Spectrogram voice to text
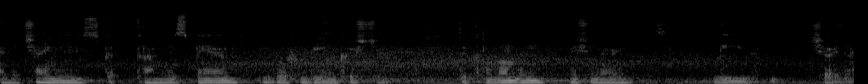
And the Chinese communists ban people from being Christian. The Columban missionaries leave China.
